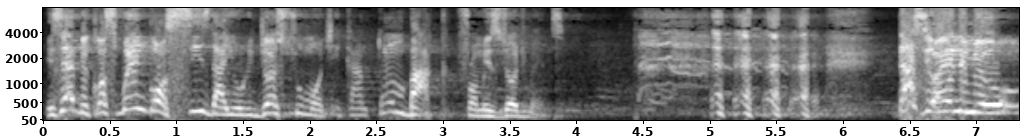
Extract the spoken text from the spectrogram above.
He said, because when God sees that you rejoice too much, he can turn back from his judgment. That's your enemy. Oh.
